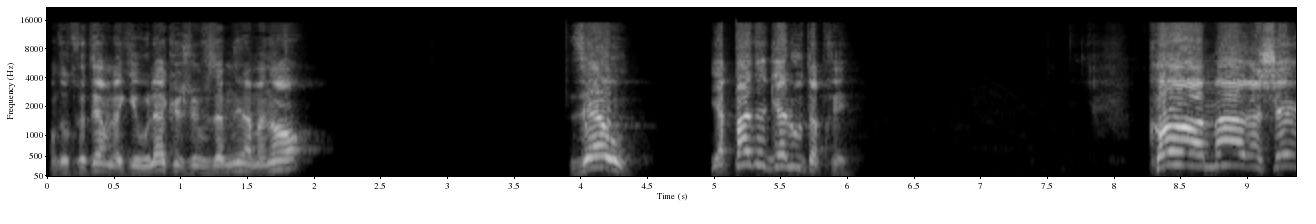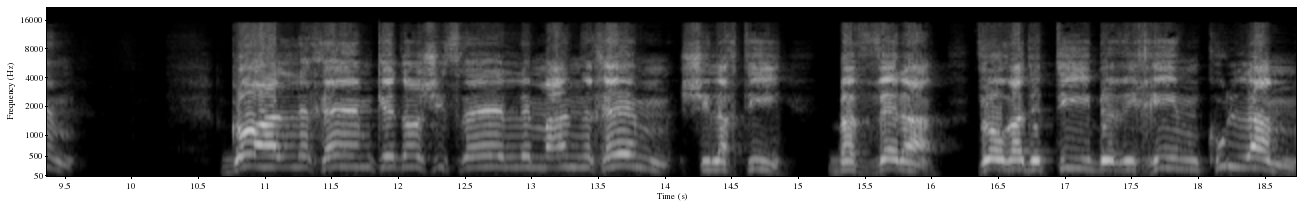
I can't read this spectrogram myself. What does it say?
En d'autres termes, la Géoula que je vais vous amener là maintenant, Zéou. Il n'y a pas de galoute après. כה אמר השם, גועל לכם קדוש ישראל למענכם שילחתי בבלה והורדתי בריחים כולם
